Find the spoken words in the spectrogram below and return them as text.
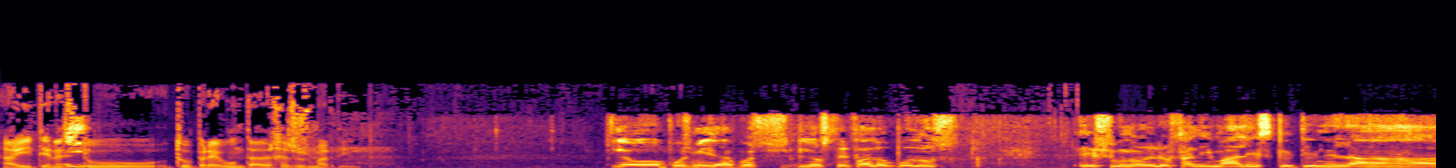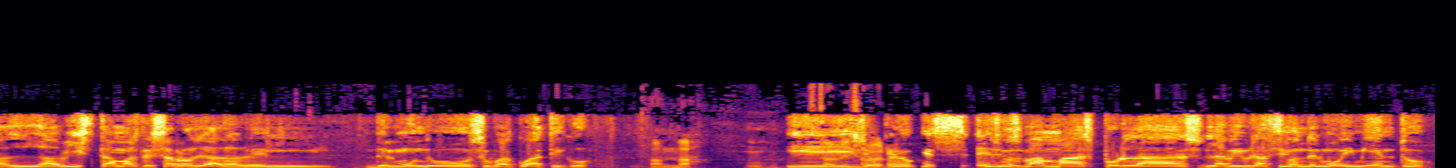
ahí tienes tu, tu pregunta de Jesús Martín. Lo, pues mira, pues los cefalópodos es uno de los animales que tiene la, la vista más desarrollada del, del mundo subacuático. Anda. Y yo creo que es- ellos van más por las, la vibración del movimiento,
